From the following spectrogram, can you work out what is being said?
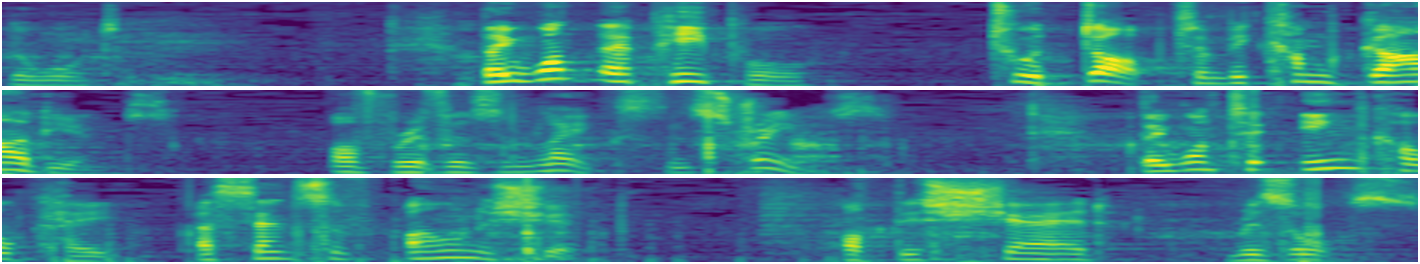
the water. They want their people to adopt and become guardians of rivers and lakes and streams. They want to inculcate a sense of ownership of this shared resource.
